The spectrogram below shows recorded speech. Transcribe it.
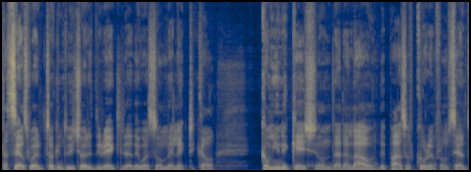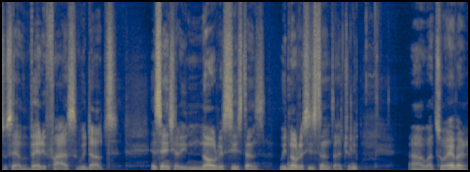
that cells were talking to each other directly, that there was some electrical communication that allowed the pass of current from cell to cell very fast without essentially no resistance, with no resistance actually uh, whatsoever.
